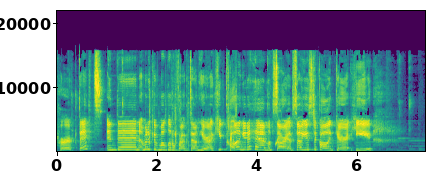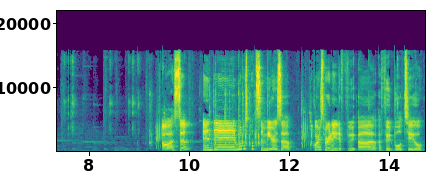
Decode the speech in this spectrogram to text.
Perfect. And then I'm gonna give him a little rug down here. I keep calling it a him. I'm sorry. I'm so used to calling Carrot he. Awesome. And then we'll just put some mirrors up. Of course, we're gonna need a, food, uh, a food bowl too.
